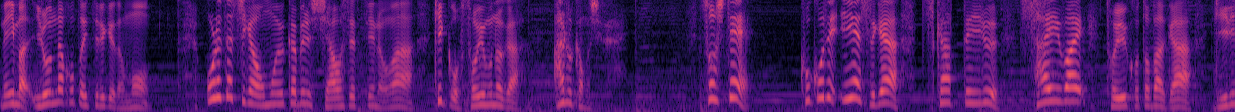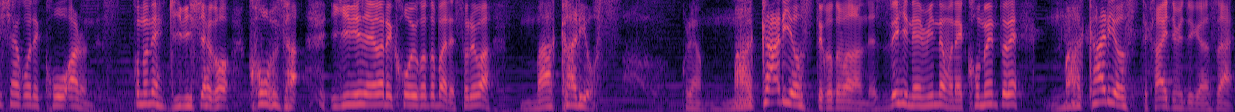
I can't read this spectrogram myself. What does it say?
ね、今いろんなこと言ってるけども俺たちが思い浮かべる幸せっていうのは結構そういうものがあるかもしれない。そしてここでイエスが使っている幸いという言葉がギリシャ語でこうあるんですこのねギリシャ語講座イギリシャ語でこういう言葉でそれはマカリオスこれはマカリオスって言葉なんです。ぜひね、みんなもね、コメントでマカリオスって書いてみてください。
